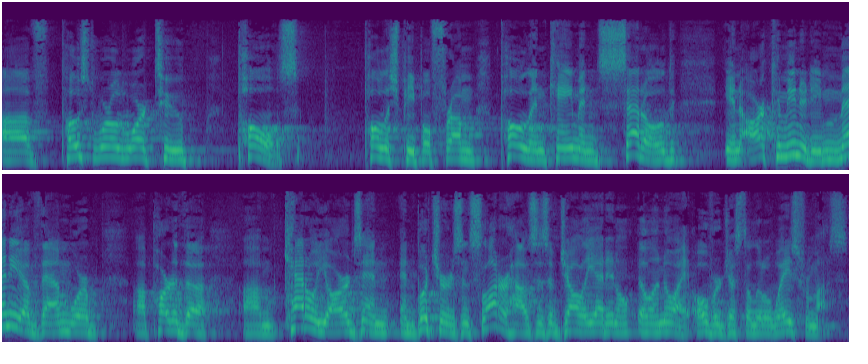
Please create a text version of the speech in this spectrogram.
of post World War II Poles. Polish people from Poland came and settled in our community. Many of them were uh, part of the um, cattle yards and, and butchers and slaughterhouses of Joliet, Illinois, over just a little ways from us.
